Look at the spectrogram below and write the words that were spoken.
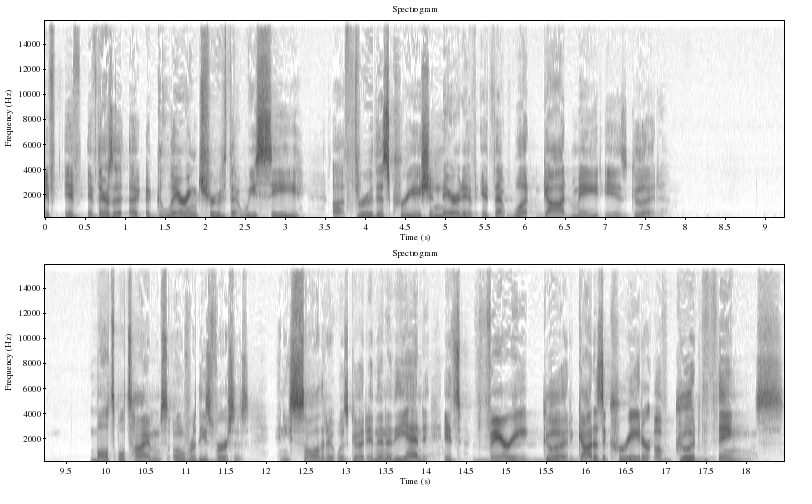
if, if, if there's a, a, glaring truth that we see uh, through this creation narrative, it's that what God made is good. Multiple times over these verses, and he saw that it was good. And then in the end, it's very good. God is a creator of good things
